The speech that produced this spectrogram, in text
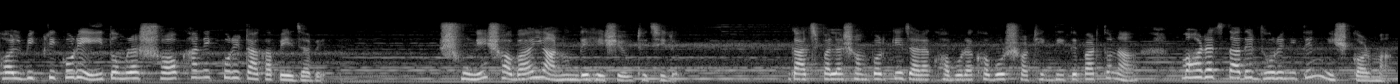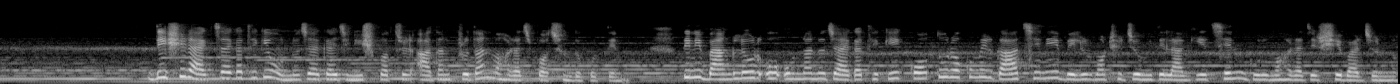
ফল বিক্রি করেই তোমরা শখানেক করে টাকা পেয়ে যাবে। শুনে সবাই আনন্দে হেসে উঠেছিল। গাছপালা সম্পর্কে যারা খবরাখবর সঠিক দিতে পারত না, মহারাজ তাদের ধরে নিতেন নিষ্কর্মা। দেশের এক জায়গা থেকে অন্য জায়গায় জিনিসপত্রের আদান প্রদান মহারাজ পছন্দ করতেন। তিনি ব্যাঙ্গালোর ও অন্যান্য জায়গা থেকে কত রকমের গাছ এনে বেলুর মঠের জমিতে লাগিয়েছেন গুরু মহারাজের সেবার জন্য।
